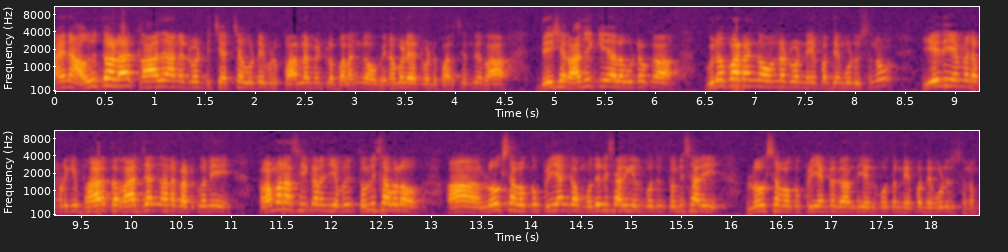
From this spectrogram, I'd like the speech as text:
ఆయన అవుతాడా కాదా అనేటువంటి చర్చ కూడా ఇప్పుడు పార్లమెంట్లో బలంగా వినబడేటువంటి పరిస్థితి. రా దేశ రాజకీయాలు కూడా ఒక గుణపాఠంగా ఉన్నటువంటి నేపథ్యం కూడా చూస్తున్నాం. ఏది ఏమైనప్పటికీ భారత రాజ్యాంగాన్ని పెట్టుకొని ప్రమాణ స్వీకారం చేయబోతుంది తొలి సభలో ఆ, లోక్సభకు ప్రియాంక మొదటిసారి వెళ్ళిపోతుంది తొలిసారి లోక్సభకు ప్రియాంక గాంధీ వెళ్ళిపోతున్న నేపథ్యం కూడా చూస్తున్నాం.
